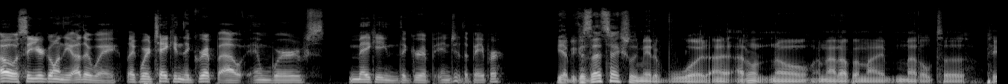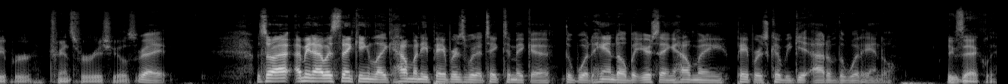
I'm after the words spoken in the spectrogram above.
Oh, so you're going the other way. Like we're taking the grip out and we're making the grip into the paper? Yeah, because that's actually made of wood. I, I don't know. I'm not up on my metal to paper transfer ratios. Right. So I, I, mean, I was thinking like, how many papers would it take to make a the wood handle? But you're saying how many papers could we get out of the wood handle? Exactly.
